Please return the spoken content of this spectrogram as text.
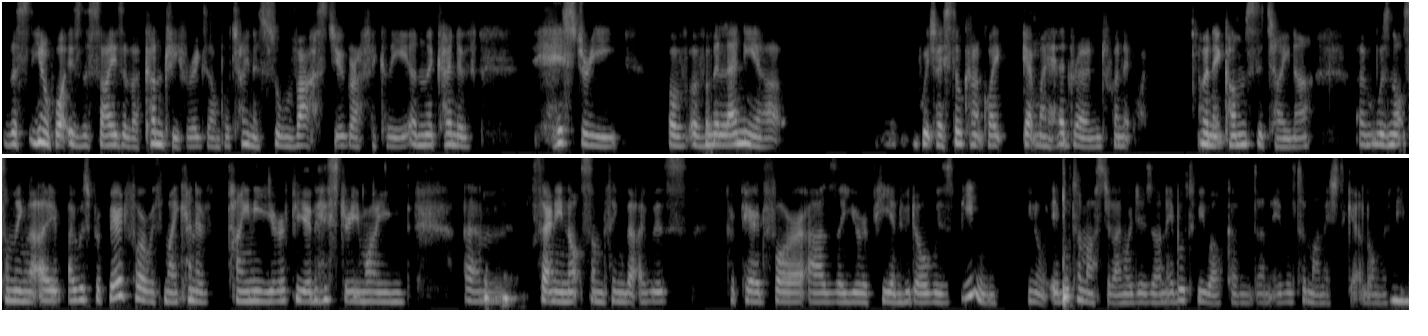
this you know what is the size of a country for example china is so vast geographically and the kind of history of of millennia which i still can't quite get my head around when it when it comes to China um, was not something that I, I was prepared for with my kind of tiny European history mind. Um, certainly not something that I was prepared for as a European who'd always been, you know, able to master languages and able to be welcomed and able to manage to get along with mm.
